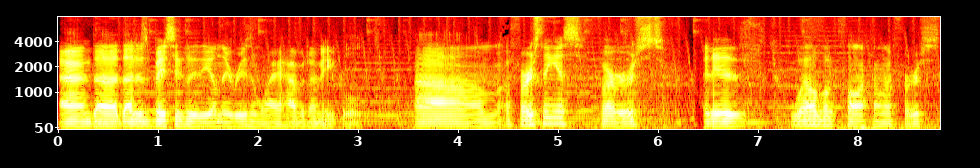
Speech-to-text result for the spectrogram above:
And uh, that is basically the only reason why I have it unequaled. Um, first thing is first. It is 12 o'clock on the first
